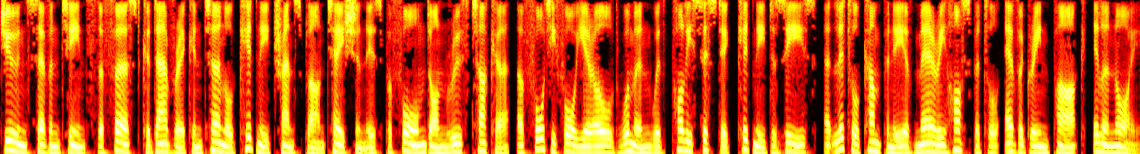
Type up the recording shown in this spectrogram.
June 17 – The first cadaveric internal kidney transplantation is performed on Ruth Tucker, a 44-year-old woman with polycystic kidney disease, at Little Company of Mary Hospital Evergreen Park, Illinois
